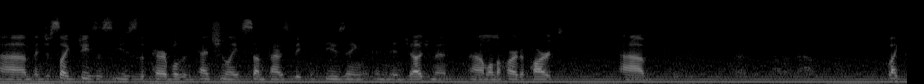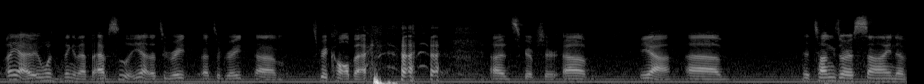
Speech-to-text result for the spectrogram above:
Um, and just like Jesus uses the parables intentionally sometimes to be confusing and in judgment um, on the heart of heart. Um, like, oh yeah, I wasn't thinking that, but absolutely, yeah, that's a great, that's a great, um, it's a great callback uh, in Scripture. Um, yeah, um, the tongues are a sign of,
